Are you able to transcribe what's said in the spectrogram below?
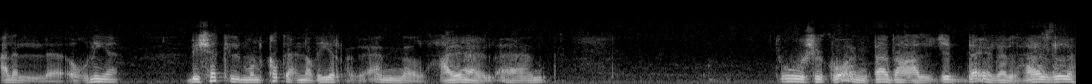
على الأغنية بشكل منقطع النظير لأن الحياة الآن توشك أن تدع الجد إلى الهزل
